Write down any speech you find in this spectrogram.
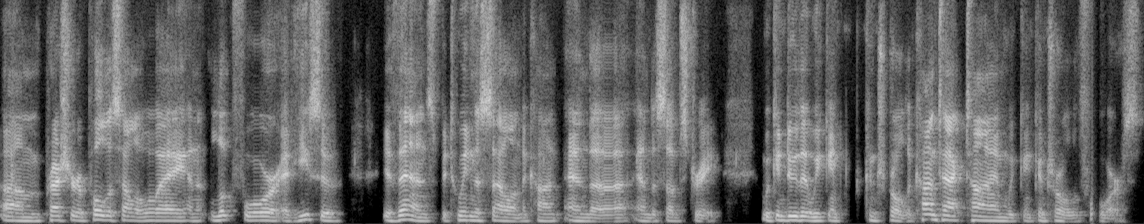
um, pressure, to pull the cell away, and look for adhesive events between the cell and the con and the and the substrate. We can do that. We can control the contact time. We can control the force.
